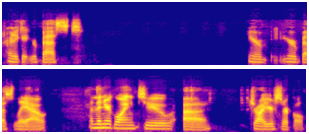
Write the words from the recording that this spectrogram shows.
Try to get your best, your, your best layout. And then you're going to uh, draw your circle.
